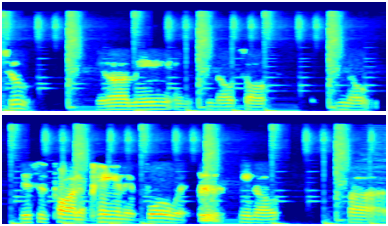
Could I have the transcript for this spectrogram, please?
too. You know what I mean? And you know, so you know, this is part of paying it forward. you know, uh,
